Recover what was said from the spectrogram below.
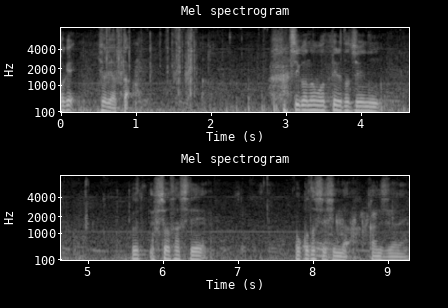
オッケー一人やった。はしご登ってる途中に負傷させて落っことして死んだ感じだね。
